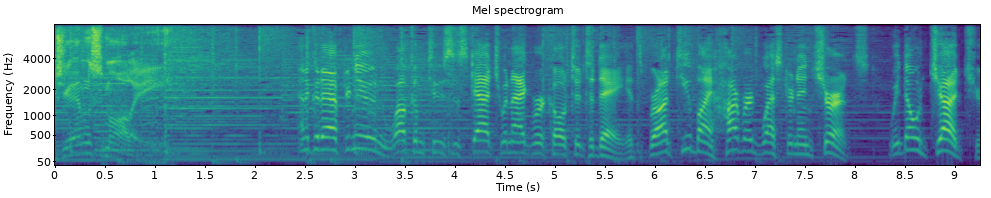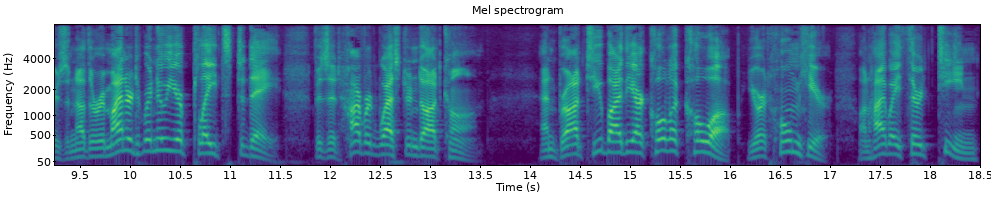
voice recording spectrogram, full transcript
Jim Smalley. And a good afternoon. Welcome to Saskatchewan Agriculture Today. It's brought to you by Harvard Western Insurance. We don't judge. Here's another reminder to renew your plates today. Visit harvardwestern.com. And brought to you by the Arcola Co op. You're at home here on Highway 13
